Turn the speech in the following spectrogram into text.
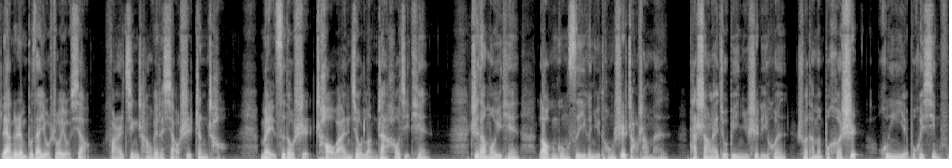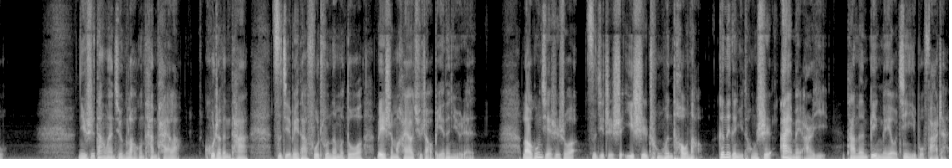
两个人不再有说有笑。反而经常为了小事争吵，每次都是吵完就冷战好几天，直到某一天，老公公司一个女同事找上门，她上来就逼女士离婚，说他们不合适，婚姻也不会幸福。女士当晚就跟老公摊牌了，哭着问他自己为他付出那么多，为什么还要去找别的女人？老公解释说自己只是一时冲昏头脑，跟那个女同事暧昧而已，他们并没有进一步发展。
